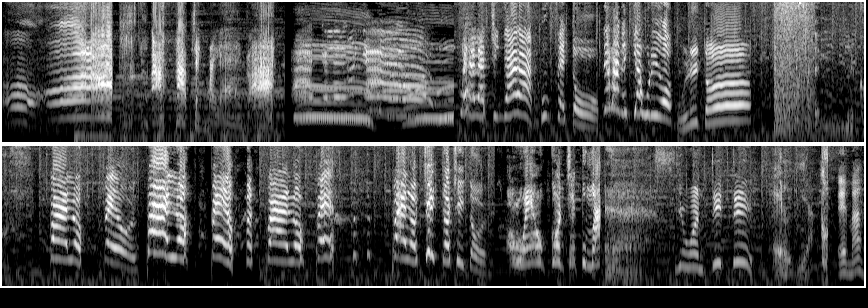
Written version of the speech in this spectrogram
Ah, Shake my hand. Ah. ¡Pues a la chingada! esto! ¡No mames, qué aburrido! ¡Julita! ¡Muñecos! ¡Palos peos! ¡Palos peos! ¡Palos peos! ¡Palos chitos chitos! ¡Oh, huevo, coche tu madre! You want titi? Hell yeah. Es más,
